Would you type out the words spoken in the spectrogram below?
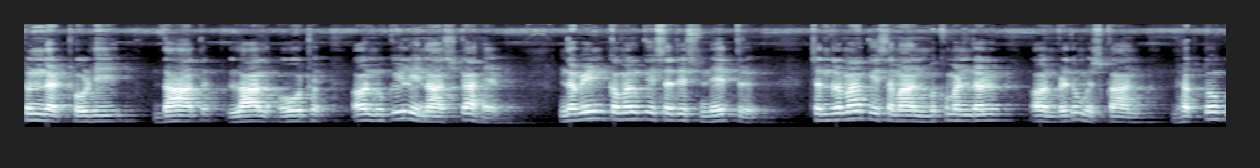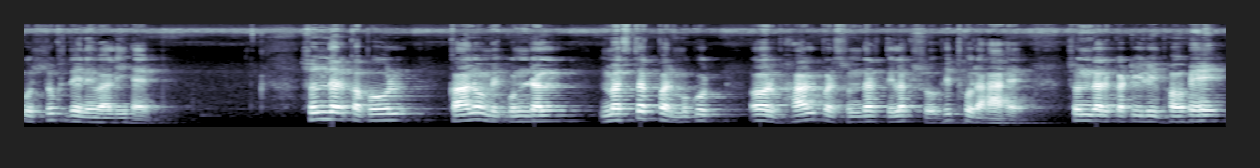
सुंदर ठोड़ी दांत, लाल ओठ और नुकीली नाशिका है। नवीन कमल के सदृश नेत्र चंद्रमा के समान मुखमंडल और मृदु मुस्कान भक्तों को सुख देने वाली है। सुंदर कपोल, कानों में कुंडल, मस्तक पर मुकुट और भाल पर सुंदर तिलक शोभित हो रहा है। सुंदर कटीली भवें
